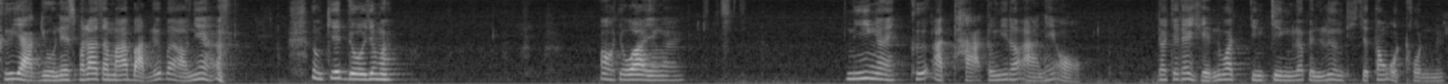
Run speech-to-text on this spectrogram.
คืออยากอยู่ในพระราชมาบัติหรือเปล่าเนี่ยต้องคิดดูใช่ไหมอ๋อจะว่ายังไง นี่ไงคืออัฏฐะตรงนี้เราอ่านให้ออก เราจะได้เห็นว่าจริง ๆ แล้วเป็นเรื่องที่จะต้องอดทนนะ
